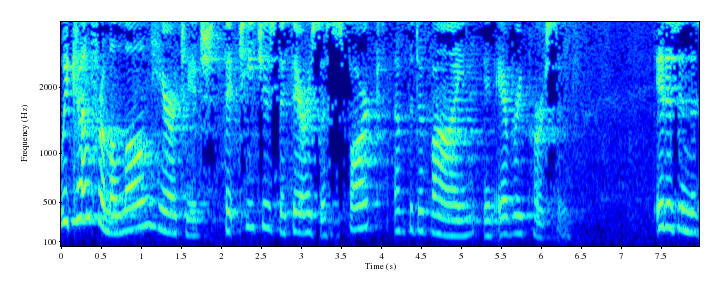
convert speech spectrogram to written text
We come from a long heritage that teaches that there is a spark of the divine in every person. It is in the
